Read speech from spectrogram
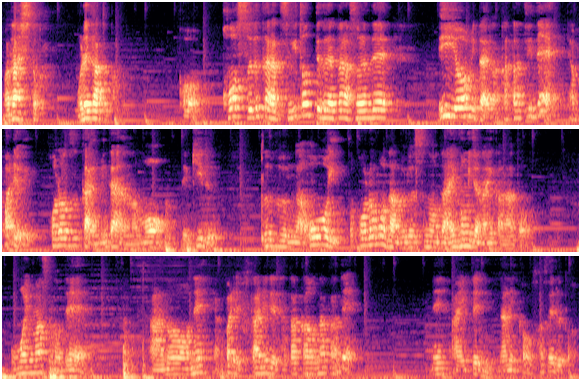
私とか、俺がとか、こう、こうするから次取ってくれたらそれでいいよみたいな形で、やっぱり心遣いみたいなのもできる部分が多いところもダブルスの醍醐味じゃないかなと思いますので、あのね、やっぱり2人で戦う中で、ね、相手に何かをさせると。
